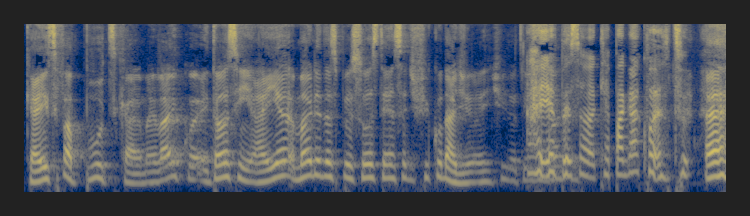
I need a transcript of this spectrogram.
Que aí você fala, putz, cara, mas vale. qu-" Então, assim, aí a maioria das pessoas tem essa dificuldade. A gente já tem Aí a pessoa quer pagar quanto? É.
